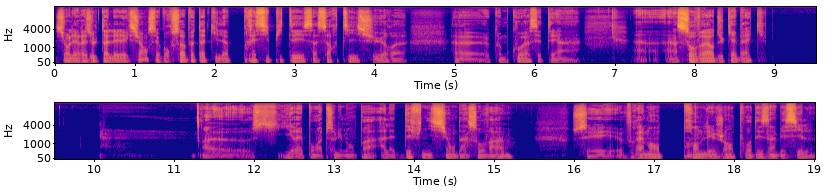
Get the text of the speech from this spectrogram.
sur les résultats de l'élection. C'est pour ça peut-être qu'il a précipité sa sortie sur comme quoi c'était un, un, sauveur du Québec. il répond absolument pas à la définition d'un sauveur c'est vraiment prendre les gens pour des imbéciles.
